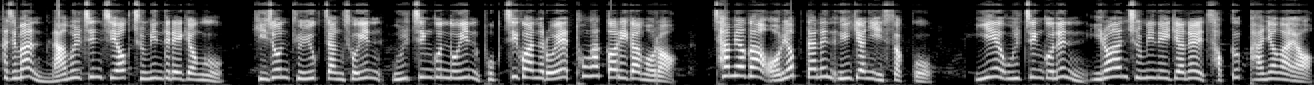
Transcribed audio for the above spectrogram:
하지만 나물진 지역 주민들의 경우 기존 교육 장소인 울진군 노인 복지관으로의 통학거리가 멀어 참여가 어렵다는 의견이 있었고 이에 울진군은 이러한 주민 의견을 적극 반영하여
